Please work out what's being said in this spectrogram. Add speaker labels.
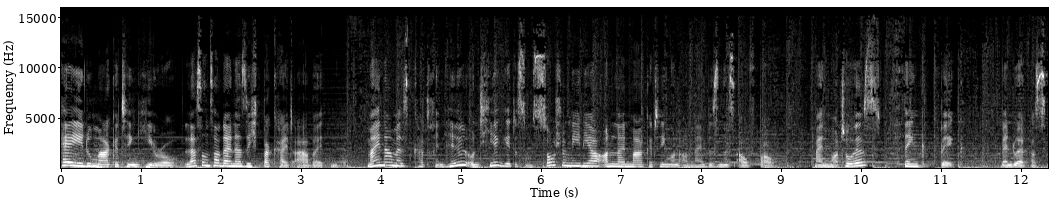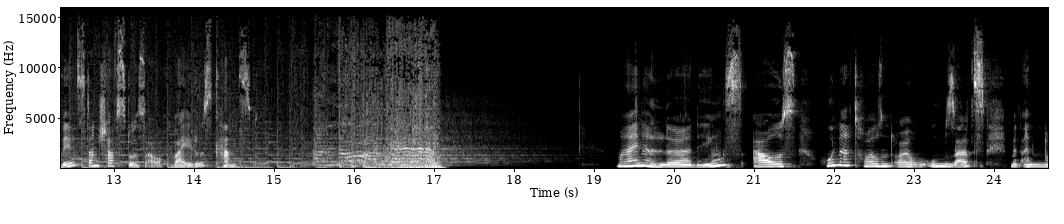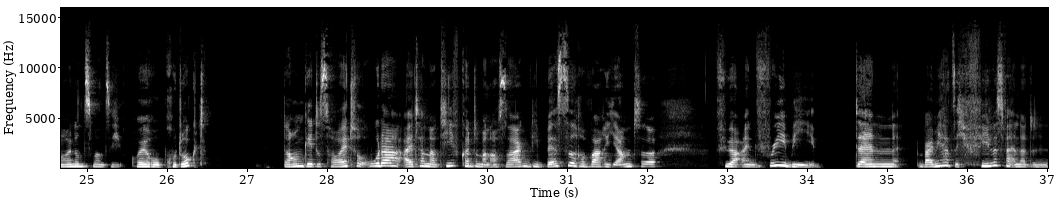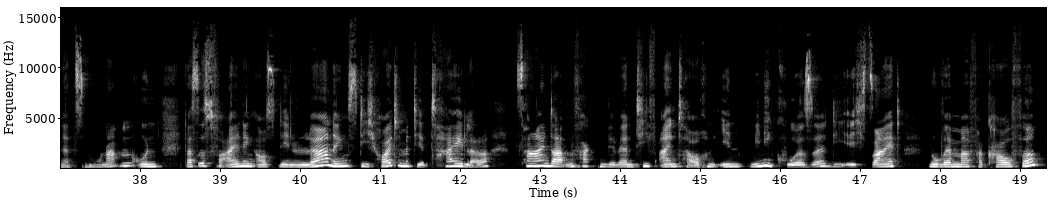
Speaker 1: Hey, du Marketing Hero, lass uns an deiner Sichtbarkeit arbeiten. Mein Name ist Katrin Hill und hier geht es um Social Media, Online-Marketing und Online-Business-Aufbau. Mein Motto ist Think Big. Wenn du etwas willst, dann schaffst du es auch, weil du es kannst. Meine Learnings aus 100.000 Euro Umsatz mit einem 29 Euro Produkt Darum geht es heute. Oder alternativ könnte man auch sagen, die bessere Variante für ein Freebie. Denn bei mir hat sich vieles verändert in den letzten Monaten und das ist vor allen Dingen aus den Learnings, die ich heute mit dir teile. Zahlen, Daten, Fakten. Wir werden tief eintauchen in Minikurse, die ich seit November verkaufe.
